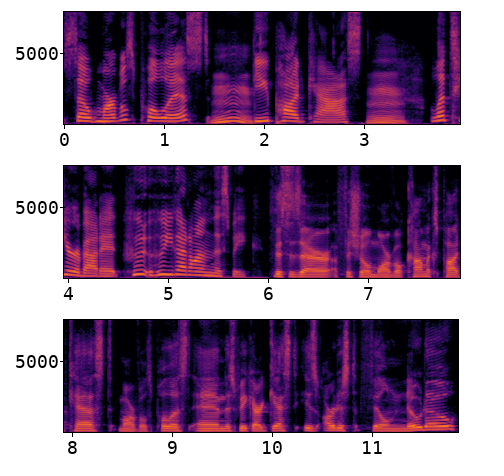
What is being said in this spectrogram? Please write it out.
So Marvel's Pull List, Mm. the podcast. Mm. Let's hear about it. Who who you got on this week? This is our official Marvel Comics podcast, Marvel's Pull List, and this week our guest is artist Phil Noto,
